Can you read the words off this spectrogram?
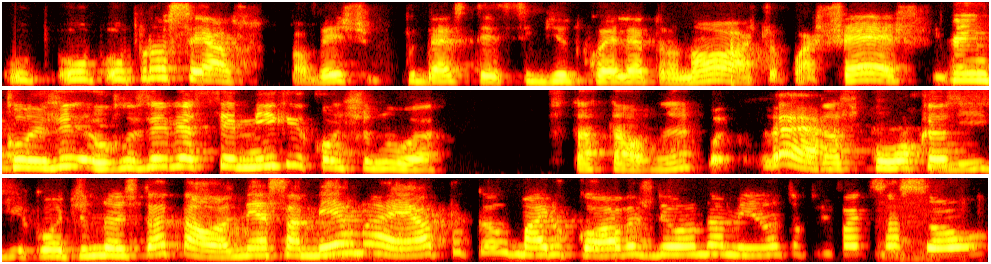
o, o, o, processo. Talvez pudesse ter seguido com a Eletronorte ou com a Chef. É, inclusive, inclusive a CEMIG continua estatal, né? É, das poucas. A CEMIG continua estatal. Nessa mesma época, o Mário Covas deu andamento à privatização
